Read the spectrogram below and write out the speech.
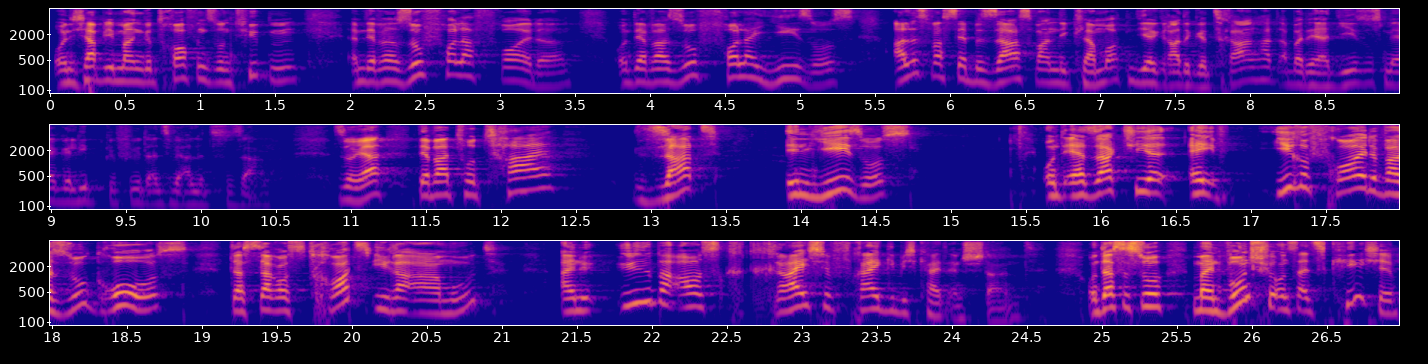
und ich habe jemanden getroffen, so einen Typen, ähm, der war so voller Freude und der war so voller Jesus. Alles, was er besaß, waren die Klamotten, die er gerade getragen hat, aber der hat Jesus mehr geliebt gefühlt als wir alle zusammen. So, ja, der war total satt in Jesus und er sagt hier, ey, ihre Freude war so groß, dass daraus trotz ihrer Armut eine überaus reiche Freigebigkeit entstand. Und das ist so mein Wunsch für uns als Kirche,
